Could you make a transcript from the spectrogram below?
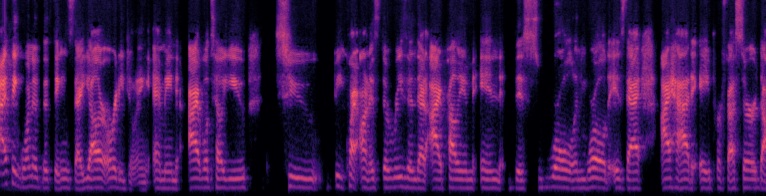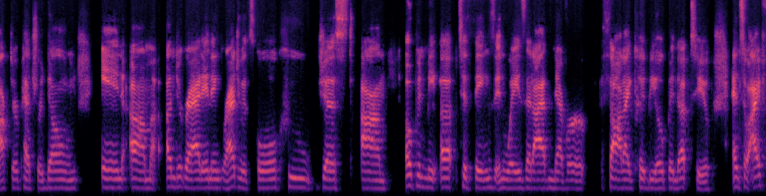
I think one of the things that y'all are already doing, I mean, I will tell you to be quite honest, the reason that I probably am in this role and world is that I had a professor, Dr. Petra Doan, in um, undergrad and in graduate school who just um, opened me up to things in ways that I've never thought I could be opened up to. And so I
